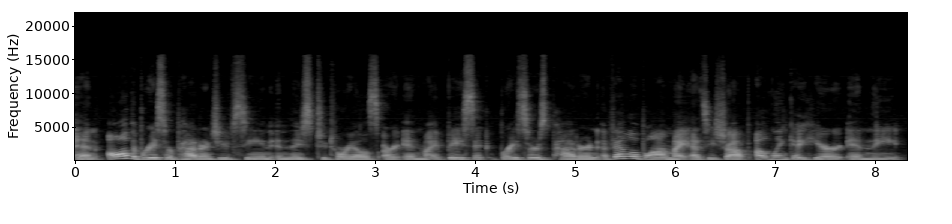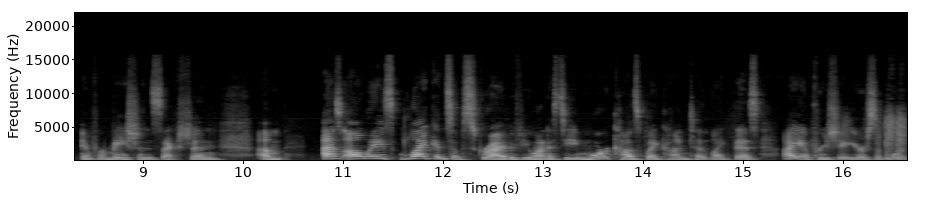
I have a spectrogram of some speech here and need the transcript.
and all the bracer patterns you've seen in these tutorials are in my basic bracers pattern available on my Etsy shop. I'll link it here in the information section. Um, as always, like and subscribe if you want to see more cosplay content like this. I appreciate your support.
